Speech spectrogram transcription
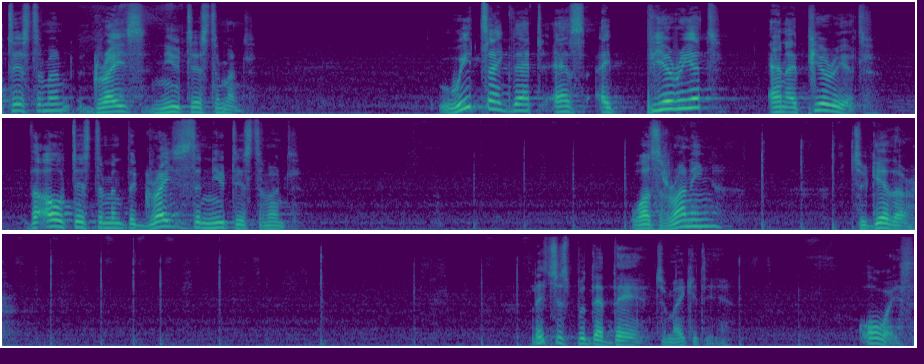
Old Testament, grace, New Testament. We take that as a period and a period. The Old Testament, the grace, the New Testament was running together. Let's just put that there to make it here. Always.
